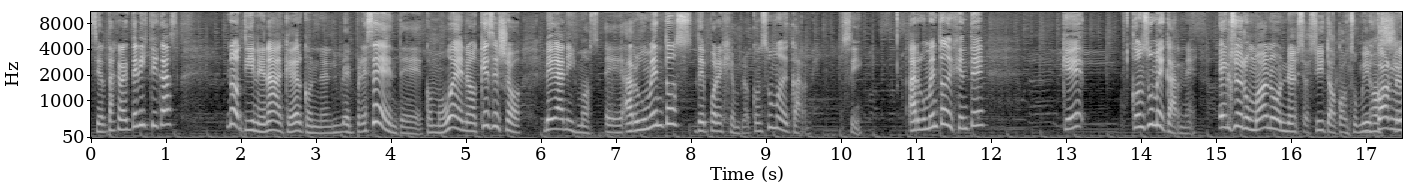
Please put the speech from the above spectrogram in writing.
ciertas características, no tiene nada que ver con el, el presente. Como bueno, qué sé yo, veganismos, eh, argumentos de, por ejemplo, consumo de carne. Sí. Argumentos de gente que consume carne. El ser humano necesita consumir Nació carnes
